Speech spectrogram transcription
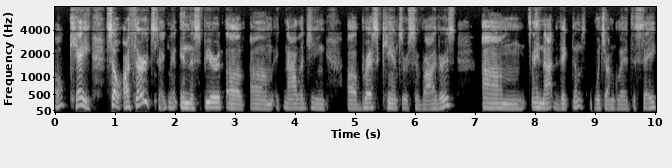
Okay, so our third segment, in the spirit of um, acknowledging uh, breast cancer survivors um, and not victims, which I'm glad to say.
